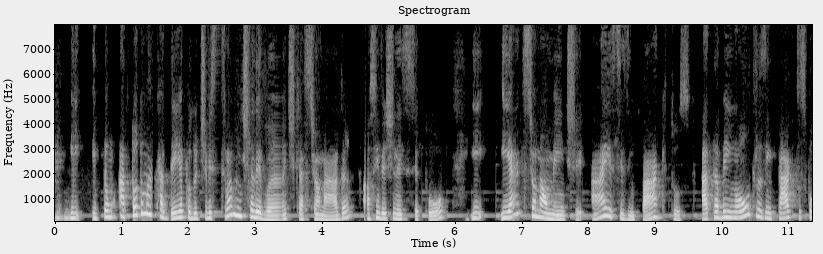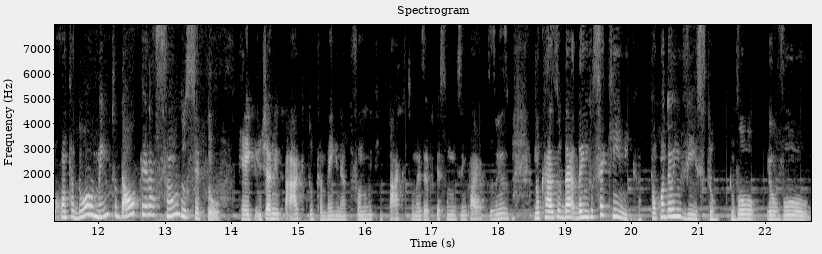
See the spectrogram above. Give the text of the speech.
Uhum. E, então, há toda uma cadeia produtiva extremamente relevante que é acionada ao se investir nesse setor. E, e, adicionalmente a esses impactos, há também outros impactos por conta do aumento da operação do setor que gera um impacto também, né? Estou falando muito impacto, mas é porque são muitos impactos mesmo. No caso da, da indústria química. Então, quando eu invisto, eu vou, eu vou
